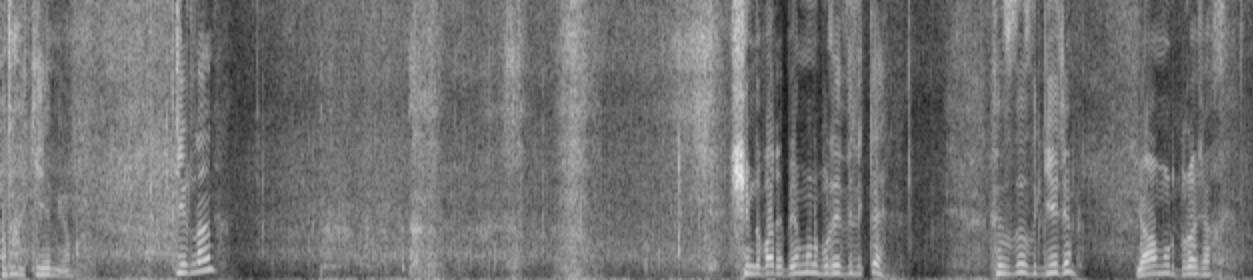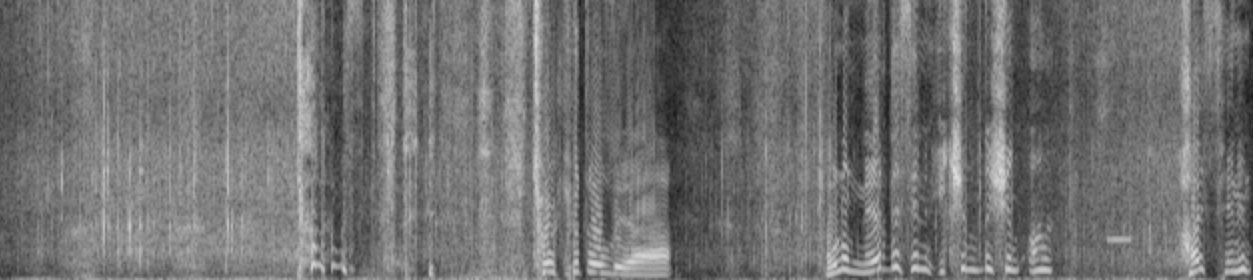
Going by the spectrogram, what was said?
Ana giyemiyorum. Gir lan. Şimdi var ya ben bunu bu rezillikle hızlı hızlı giyeceğim. Yağmur duracak. Çok kötü oldu ya. Oğlum nerede senin için dışın ana? Hay senin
